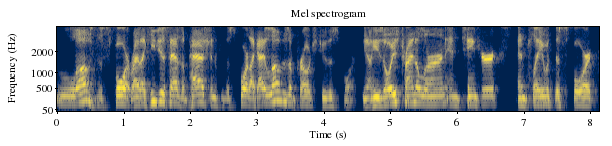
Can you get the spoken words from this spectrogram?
loves the sport, right? Like he just has a passion for the sport. Like I love his approach to the sport. You know, he's always trying to learn and tinker and play with the sport,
